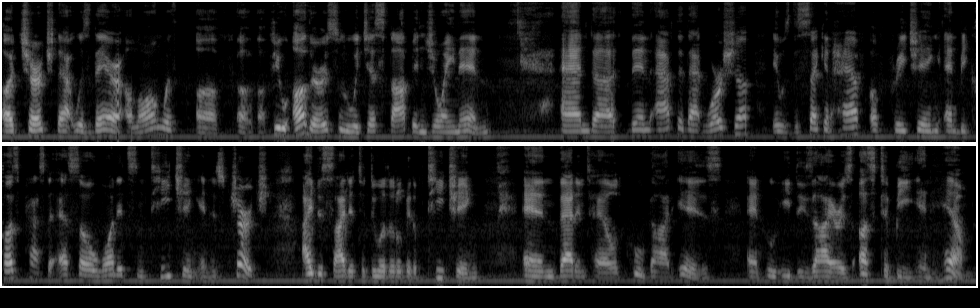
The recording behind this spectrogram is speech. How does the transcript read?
uh, church that was there, along with a, a few others who would just stop and join in. And uh, then after that worship, it was the second half of preaching. And because Pastor Esso wanted some teaching in his church, I decided to do a little bit of teaching. And that entailed who God is and who he desires us to be in him.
